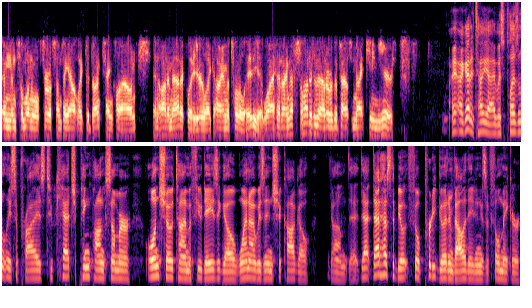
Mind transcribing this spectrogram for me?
and then someone will throw something out like the dunk tank clown, and automatically you're like, I'm a total idiot. Why had I not thought of that over the past 19 years? I, I got to tell you, I was pleasantly surprised to catch Ping Pong Summer on Showtime a few days ago when I was in Chicago. Um, that that has to be, feel pretty good and validating as a filmmaker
